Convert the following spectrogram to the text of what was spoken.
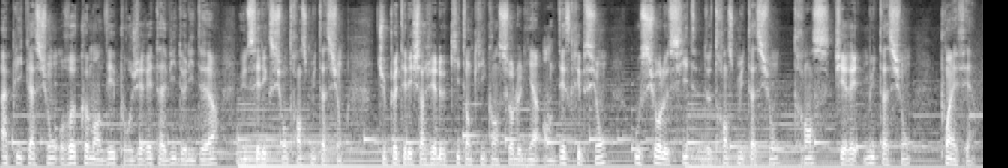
applications recommandées pour gérer ta vie de leader, une sélection transmutation. Tu peux télécharger le kit en cliquant sur le lien en description ou sur le site de transmutation trans-mutation.fr.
